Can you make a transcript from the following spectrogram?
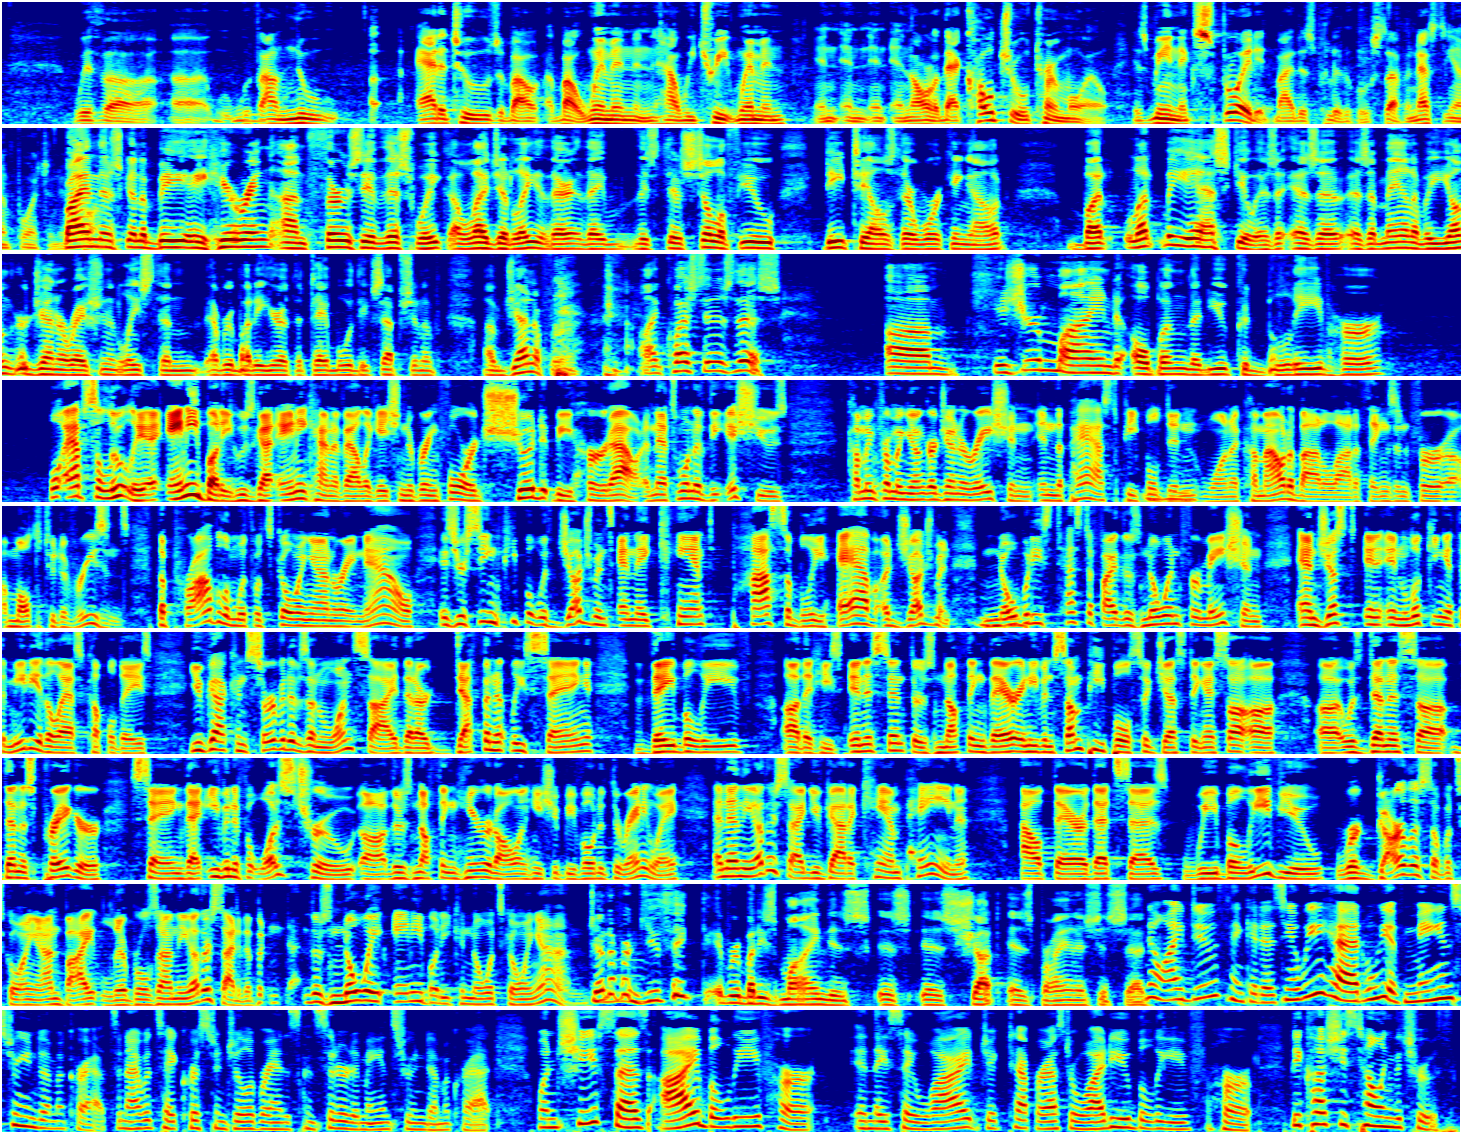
with, uh, uh, with our new attitudes about, about women and how we treat women and, and, and, all of that cultural turmoil is being exploited by this political stuff, and that's the unfortunate. Brian, part. there's going to be a hearing on Thursday of this week, allegedly. There, they, there's still a few details they're working out. But let me ask you, as a, as a, as a man of a younger generation, at least than everybody here at the table, with the exception of, of Jennifer, my question is this Um, is your mind open that you could believe her? Well, absolutely. Anybody who's got any kind of allegation to bring forward should be heard out. And that's one of the issues coming from a younger generation, in the past, people mm-hmm. didn't want to come out about a lot of things and for a multitude of reasons. The problem with what's going on right now is you're seeing people with judgments and they can't possibly have a judgment. Mm-hmm. Nobody's testified, there's no information. And just in, in looking at the media the last couple days, you've got conservatives on one side that are definitely saying they believe uh, that he's innocent, there's nothing there, and even some people suggesting, I saw uh, uh, it was Dennis, uh, Dennis Prager saying that even if it was true, uh, there's nothing here at all and he should be voted through anyway. And then the other side, you've got a campaign out there that says, we believe you, regardless of what's going on by liberals on the other side of it. But there's no way anybody can know what's going on. Jennifer, do you think everybody's mind is, is, is shut, as Brian has just said? No, I do think it is. You know, we had, we have mainstream Democrats, and I would say Kristen Gillibrand is considered a mainstream Democrat. When she says, I believe her, and they say, why? Jake Tapper asked her, why do you believe her? Because she's telling the truth.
